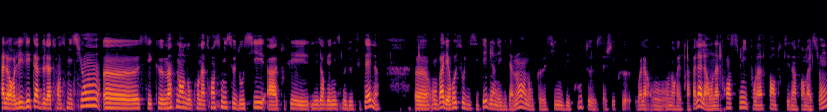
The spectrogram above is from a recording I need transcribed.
Alors, les étapes de la transmission, euh, c'est que maintenant, donc, on a transmis ce dossier à tous les, organismes de tutelle. Euh, on va les ressolliciter, bien évidemment. Donc, euh, s'ils nous écoutent, sachez que voilà, on n'en restera pas là. Là, on a transmis pour l'instant toutes ces informations.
